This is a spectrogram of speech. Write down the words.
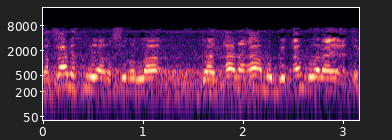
فقالت له يا رسول الله قال أنا آمر بالأمر ولا يأتم.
